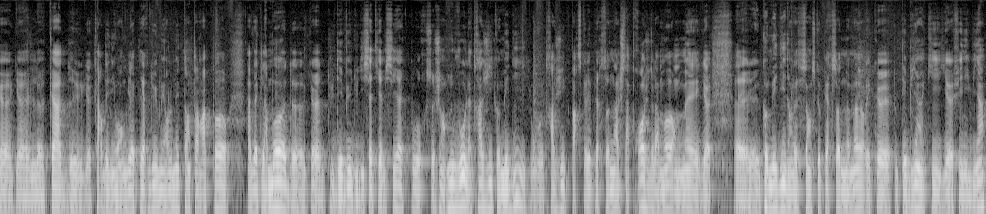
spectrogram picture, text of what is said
le cas du Cardenio anglais perdu, mais en le mettant en rapport avec la mode du début du XVIIe siècle pour ce genre nouveau, la tragicomédie, ou tragique parce que les personnages s'approchent de la mort, mais euh, comédie dans le sens que personne ne meurt et que tout est bien qui euh, finit bien,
